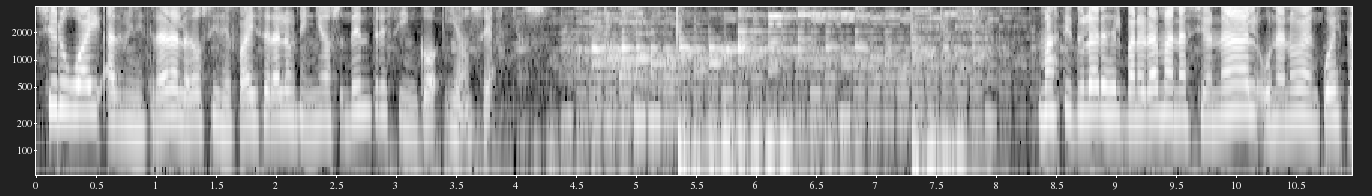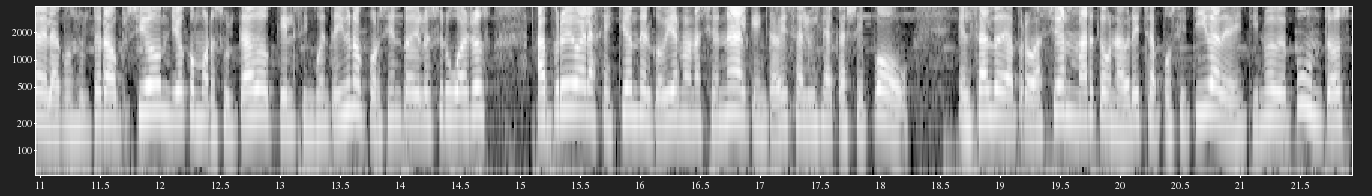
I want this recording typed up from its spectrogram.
si Uruguay administrará la dosis de Pfizer a los niños de entre 5 y 11 años. Más titulares del panorama nacional, una nueva encuesta de la consultora Opción dio como resultado que el 51% de los uruguayos aprueba la gestión del gobierno nacional que encabeza Luis Lacalle Pou. El saldo de aprobación marca una brecha positiva de 29 puntos,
